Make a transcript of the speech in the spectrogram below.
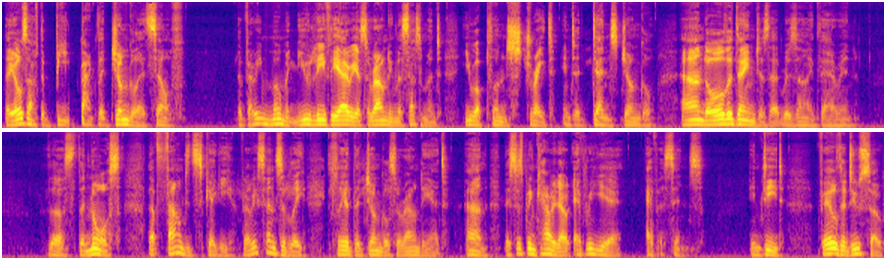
they also have to beat back the jungle itself. The very moment you leave the area surrounding the settlement, you are plunged straight into dense jungle and all the dangers that reside therein. Thus, the Norse that founded Skeggi very sensibly cleared the jungle surrounding it, and this has been carried out every year ever since. Indeed, fail to do so,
